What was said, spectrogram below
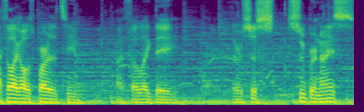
I felt like I was part of the team. I felt like they, they was just super nice,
